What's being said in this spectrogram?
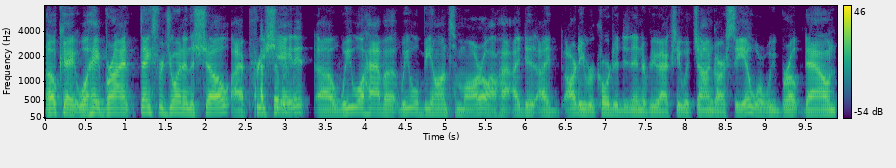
Okay, well, hey Brian, thanks for joining the show. I appreciate Absolutely. it. Uh, we will have a we will be on tomorrow. I'll ha- I did I already recorded an interview actually with John Garcia where we broke down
